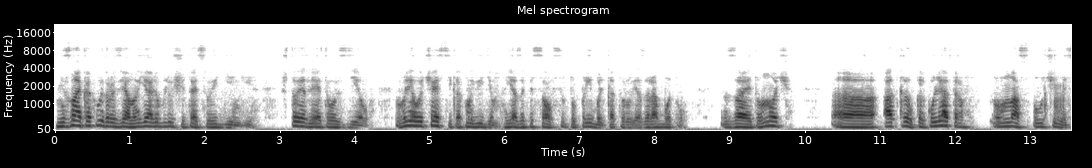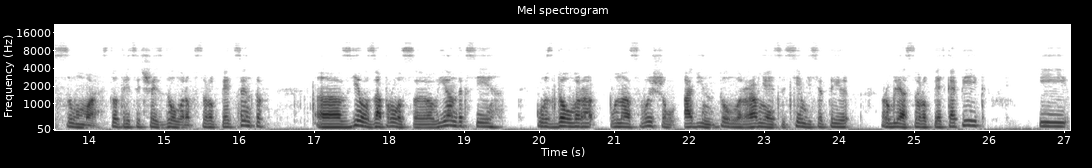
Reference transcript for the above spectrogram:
Не знаю, как вы, друзья, но я люблю считать свои деньги. Что я для этого сделал? В левой части, как мы видим, я записал всю ту прибыль, которую я заработал за эту ночь. А, открыл калькулятор у нас получилась сумма 136 долларов 45 центов. А, сделал запрос э, в Яндексе. Курс доллара у нас вышел 1 доллар равняется 73 рубля 45 копеек. И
